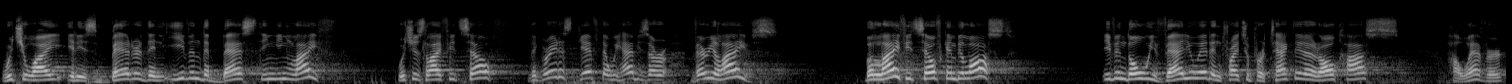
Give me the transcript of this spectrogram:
which is why it is better than even the best thing in life, which is life itself. The greatest gift that we have is our very lives. But life itself can be lost, even though we value it and try to protect it at all costs. However,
